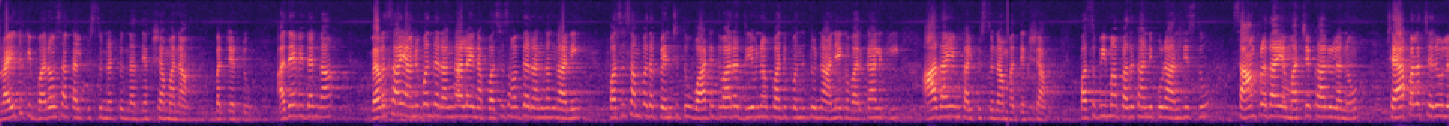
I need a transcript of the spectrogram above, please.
రైతుకి భరోసా కల్పిస్తున్నట్టుంది అధ్యక్ష మన బడ్జెట్ అదేవిధంగా వ్యవసాయ అనుబంధ రంగాలైన పశుసంపద రంగం కానీ పశు సంపద పెంచుతూ వాటి ద్వారా జీవనోపాధి పొందుతున్న అనేక వర్గాలకి ఆదాయం కల్పిస్తున్నాం అధ్యక్ష. పశు బీమా పథకాన్ని కూడా అందిస్తూ సాంప్రదాయ మత్స్యకారులను చేపల చెరువుల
